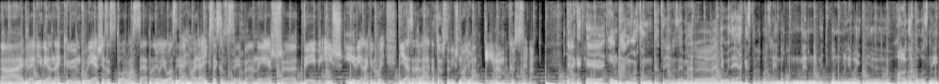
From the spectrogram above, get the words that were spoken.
Uh, Greg írja nekünk, óriási ez a Storm, a set, nagyon jó az irány, hajrá x szépen. szépen, és Dave is írja nekünk, hogy ilyen zene lehetne többször is, nagyon élem. Köszönöm szépen. Gyerekek, én támogatom, tehát hogy én azért már egy jó ideje elkezdtem ebbe az irányba menni, vagy vonulni, vagy hallgatózni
